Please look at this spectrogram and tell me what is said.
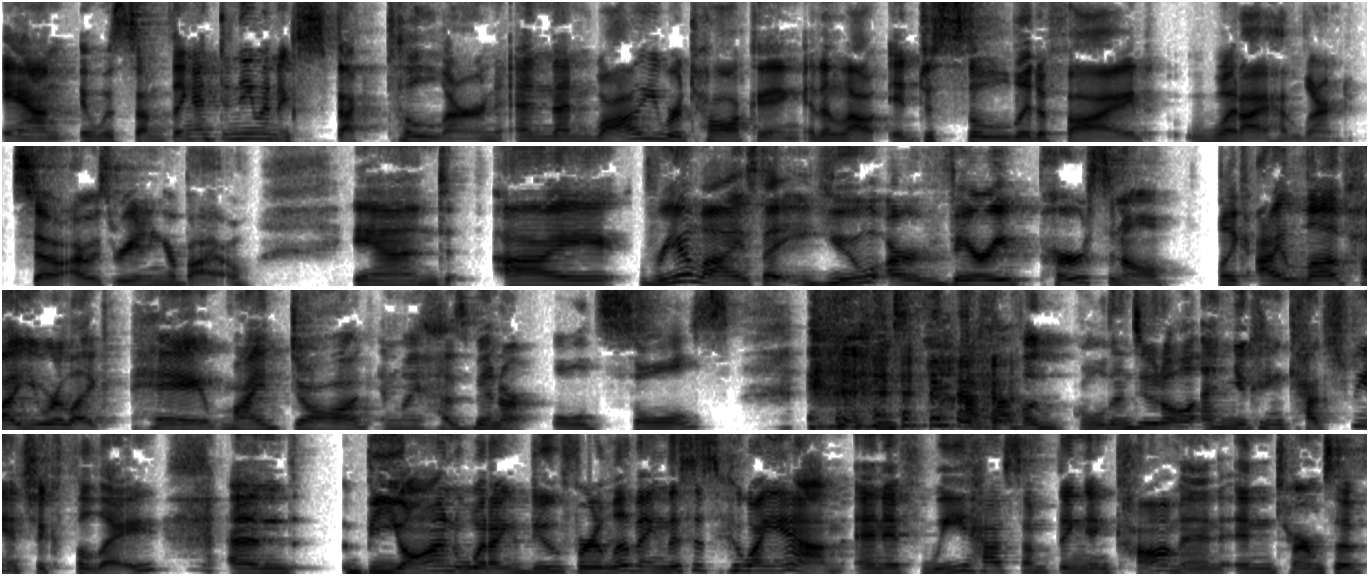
and it was something I didn't even expect to learn. And then while you were talking, it allowed it just solidified what I had learned. So I was reading your bio and I realized that you are very personal. Like I love how you were like, "Hey, my dog and my husband are old souls." and I have a golden doodle and you can catch me at Chick-fil-A and beyond what I do for a living, this is who I am. And if we have something in common in terms of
